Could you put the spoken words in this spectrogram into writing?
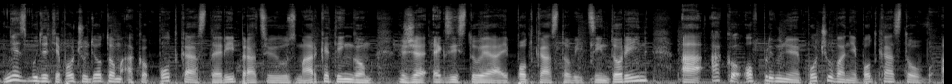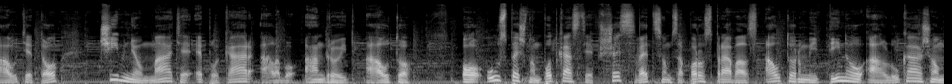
Dnes budete počuť o tom, ako podcastery pracujú s marketingom, že existuje aj podcastový cintorín a ako ovplyvňuje počúvanie podcastov v aute to, či v ňom máte Apple Car alebo Android Auto. O úspešnom podcaste Vše som sa porozprával s autormi Tinou a Lukášom.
